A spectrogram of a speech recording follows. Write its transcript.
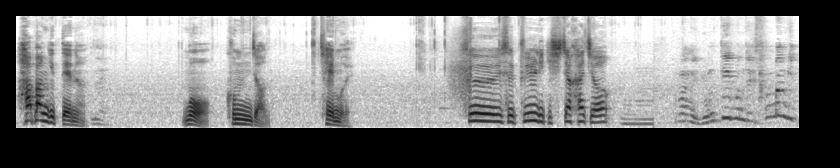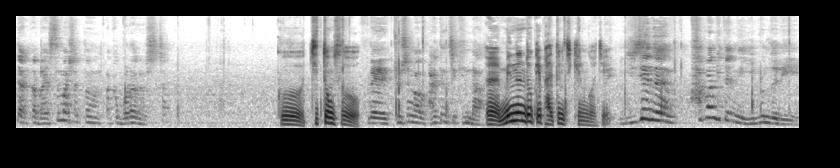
하반기 때는 네. 뭐 금전, 재물 슬슬 풀리기 시작하죠. 음, 그러면 용띠분들이 상반기 때 아까 말씀하셨던 아까 뭐라 그러시죠? 그 뒤통수 네 조심하고 발등 찍힌다. 예, 믿는 도끼 발등 찍히는 거지. 네, 이제는 하반기 때는 이분들이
